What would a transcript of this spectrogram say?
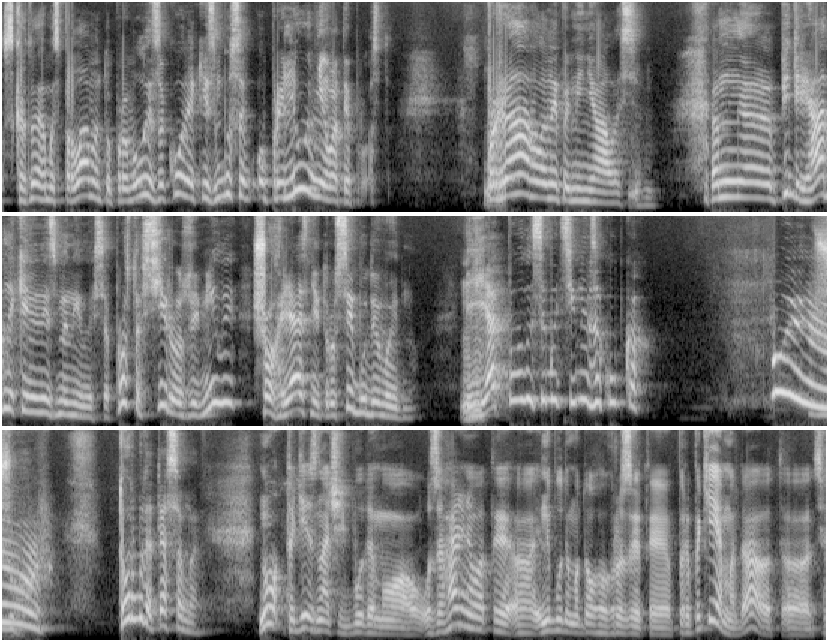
з колегами з парламенту, провели закон, який змусив оприлюднювати просто. Правила не помінялися. Ем, е, Підрядники не змінилися. Просто всі розуміли, що грязні труси буде видно. І Мгм. як повели себе ціни в закупках? Жух. Тут буде те саме. Ну, тоді, значить, будемо узагальнювати е, і не будемо довго грузити перипетіями, да, от, е, ці,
